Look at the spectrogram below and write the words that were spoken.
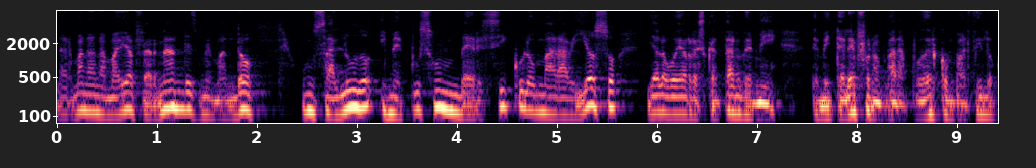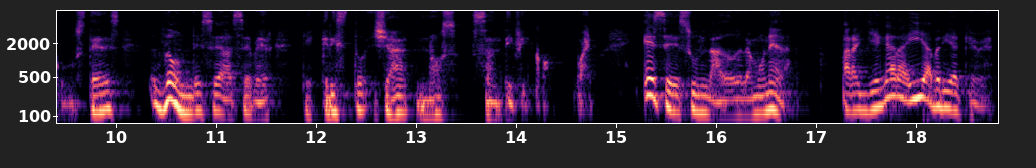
La hermana Ana María Fernández me mandó un saludo y me puso un versículo maravilloso. Ya lo voy a rescatar de mi, de mi teléfono para poder compartirlo con ustedes, donde se hace ver que Cristo ya nos santificó. Bueno, ese es un lado de la moneda. Para llegar ahí habría que ver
